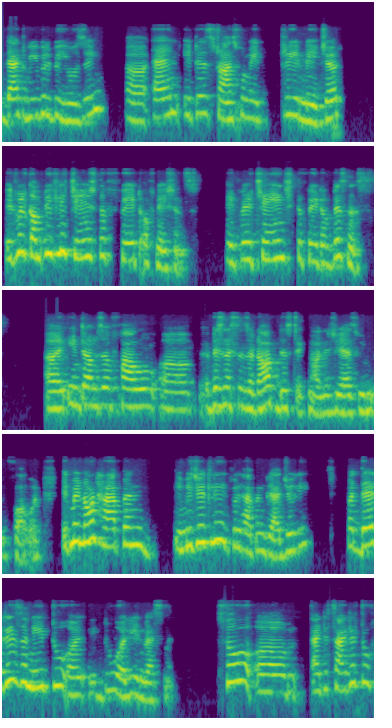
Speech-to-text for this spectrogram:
that we will be using uh, and it is transformative in nature, it will completely change the fate of nations. It will change the fate of business uh, in terms of how uh, businesses adopt this technology as we move forward. It may not happen immediately, it will happen gradually, but there is a need to uh, do early investment. So um, I decided to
